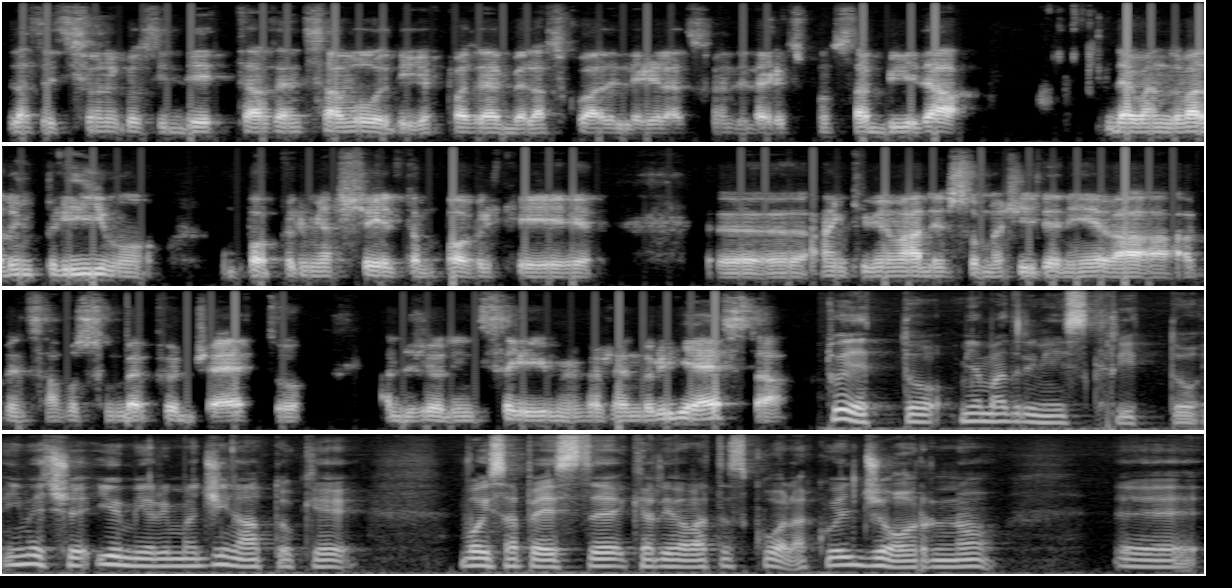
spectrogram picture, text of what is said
la sezione cosiddetta senza voti, che poi sarebbe la scuola delle relazioni e della responsabilità, da quando vado in primo, un po' per mia scelta, un po' perché eh, anche mia madre insomma ci teneva, pensava fosse un bel progetto, ha deciso di inserirmi facendo richiesta. Tu hai detto mia madre mi ha iscritto, invece io mi ero immaginato che voi sapeste che arrivavate a scuola quel giorno eh,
